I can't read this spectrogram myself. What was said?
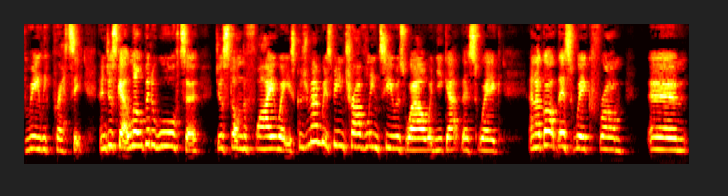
Really pretty. And just get a little bit of water just on the flyaways. Because remember, it's been travelling to you as well when you get this wig. And I got this wig from um,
